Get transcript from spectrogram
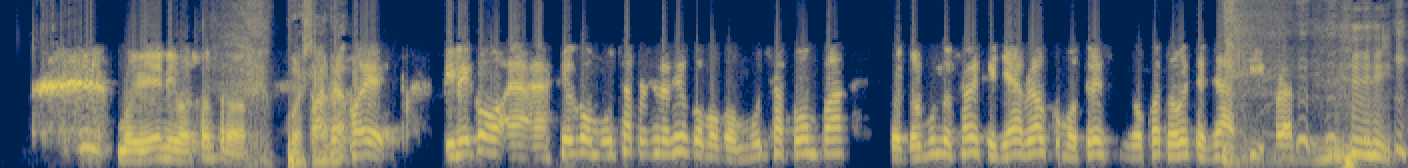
Muy bien, ¿y vosotros? Pues ahora... tiene como, ha sido con mucha presentación, como con mucha pompa, pero todo el mundo sabe que ya he hablado como tres o cuatro veces ya aquí,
